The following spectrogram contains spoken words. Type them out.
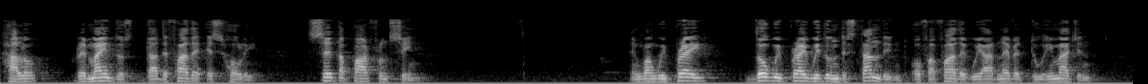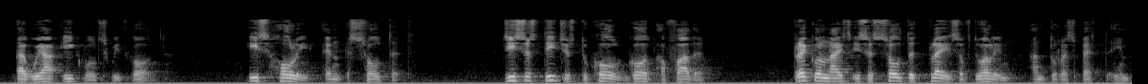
Hallowed reminds us that the Father is holy, set apart from sin. And when we pray, though we pray with understanding of a Father, we are never to imagine that we are equals with God. Is holy and exalted. Jesus teaches to call God our Father, recognize his exalted place of dwelling, and to respect him.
